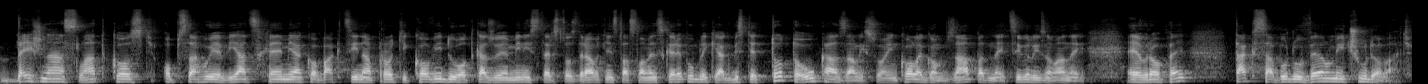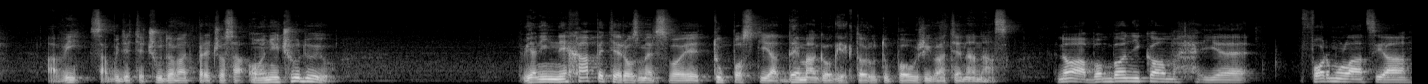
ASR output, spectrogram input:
Bežná sladkosť obsahuje viac chémie ako vakcína proti covidu, odkazuje Ministerstvo zdravotníctva Slovenskej republiky. Ak by ste toto ukázali svojim kolegom v západnej civilizovanej Európe, tak sa budú veľmi čudovať. A vy sa budete čudovať, prečo sa oni čudujú. Vy ani nechápete rozmer svojej tuposti a demagogie, ktorú tu používate na nás. No a bombonikom je formulácia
